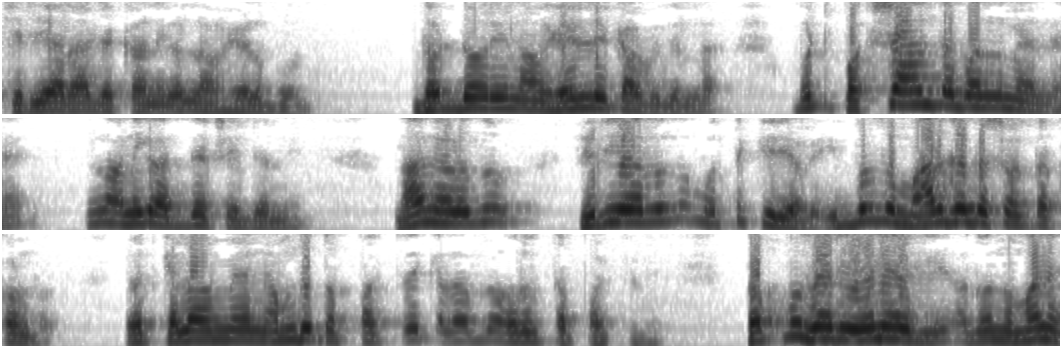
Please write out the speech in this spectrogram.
ಕಿರಿಯ ರಾಜಕಾರಣಿಗಳು ನಾವು ಹೇಳ್ಬೋದು. ದೊಡ್ಡವರಿಗೆ ನಾವು ಹೇಳಲಿಕ್ಕಾಗೋದಿಲ್ಲ. ಬಟ್ ಪಕ್ಷ ಅಂತ ಬಂದ ಮೇಲೆ ನನಗೆ ಅಧ್ಯಕ್ಷ ಇದ್ದೇನೆ. ನಾನು ಹೇಳೋದು ಹಿರಿಯರದು ಮತ್ತು ಕಿರಿಯರು. ಇಬ್ಬರದು ಮಾರ್ಗದರ್ಶನ ತಗೊಂಡು ಇವತ್ತು ಕೆಲವೊಮ್ಮೆ ನಮ್ಮದು ತಪ್ಪಾಗ್ತದೆ ಕೆಲವೊಮ್ಮೆ ಅವ್ರದ್ದು ತಪ್ಪಾಗ್ತದೆ. ತಪ್ಪು ಸರಿ ಏನೇ ಇರಲಿ ಅದೊಂದು ಮನೆ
